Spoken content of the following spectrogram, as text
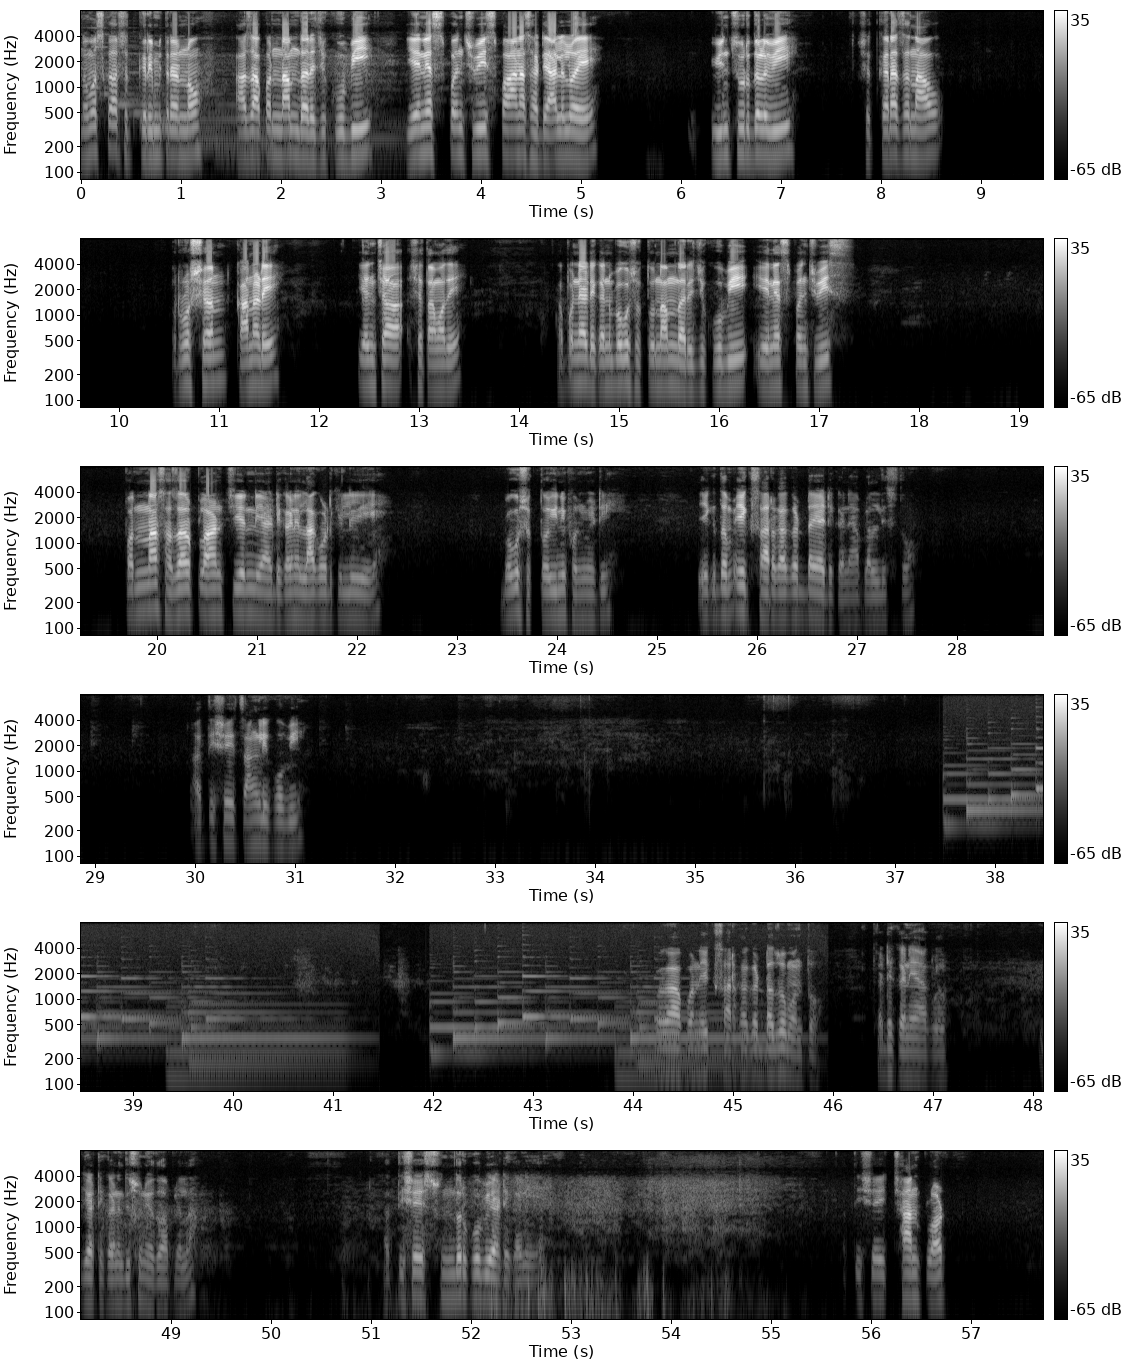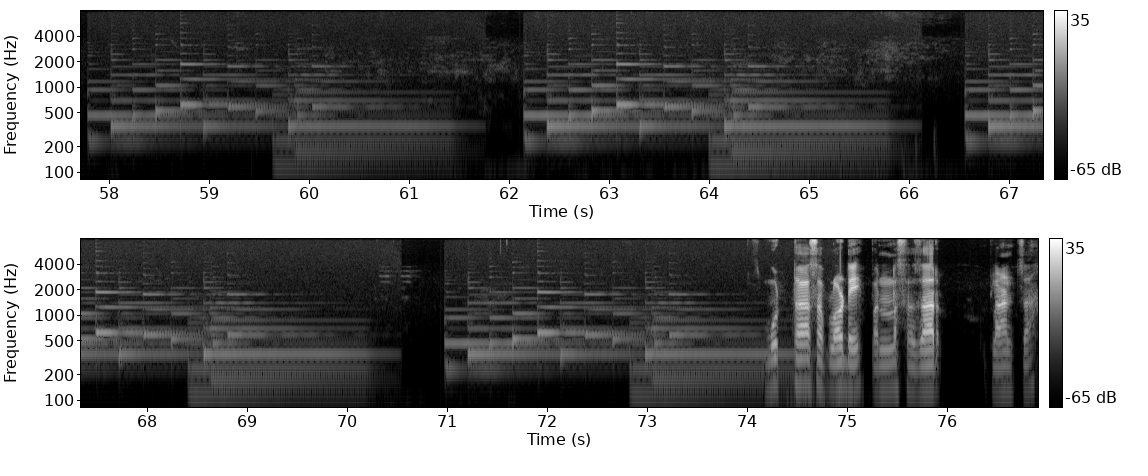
नमस्कार शेतकरी मित्रांनो. आज आपण नामदाराची कोबी एन एस पंचवीस पाहण्यासाठी आलेलो आहे. विंचूर दळवी शेतकऱ्याचं नाव रोशन कानडे यांच्या शेतामध्ये. आपण या ठिकाणी बघू शकतो नामदारीची कोबी एन एस पंचवीस. पन्नास हजार प्लांटची यांनी या ठिकाणी लागवड केलेली आहे. बघू शकतो युनिफॉर्मिटी. एकदम एकसारखा गड्डा या ठिकाणी आपल्याला दिसतो. अतिशय चांगली कोबी. बघा आपण एक सारखा गड्डा जो म्हणतो त्या ठिकाणी आपलं या ठिकाणी दिसून येतो आपल्याला. अतिशय सुंदर कोबी या ठिकाणी आहे. अतिशय छान प्लॉट मोठा असा प्लॉट आहे पन्नास हजार प्लांटचा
